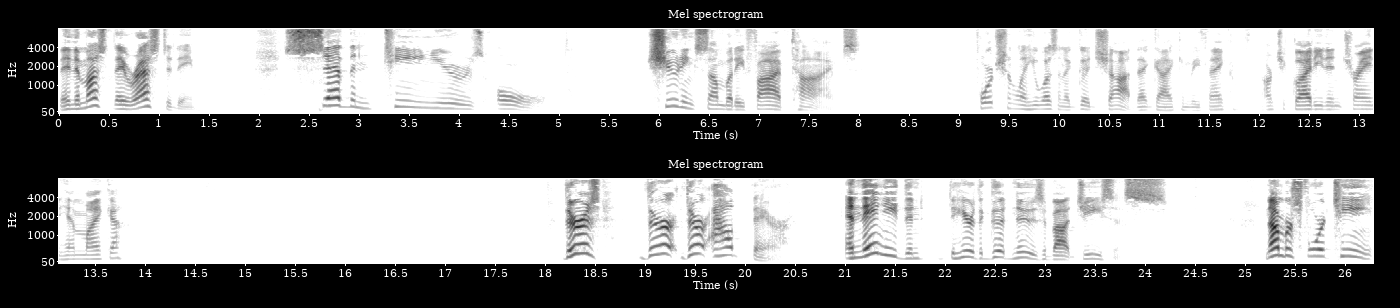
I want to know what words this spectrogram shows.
They, they must, they arrested him. 17 years old, shooting somebody five times. Fortunately, he wasn't a good shot. That guy can be thankful. Aren't you glad he didn't train him, Micah? There's, they're, they're out there, and they need to, to hear the good news about Jesus. Numbers 14.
